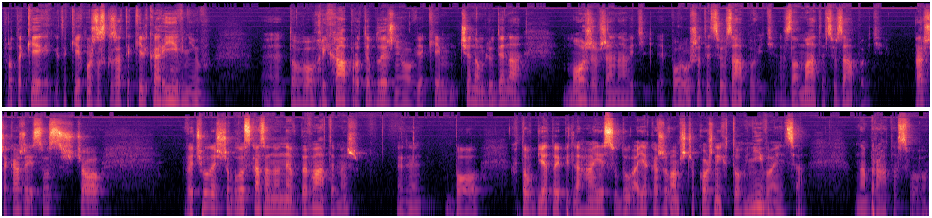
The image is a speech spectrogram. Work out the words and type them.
про таких, таких, можна сказати, кілька рівнів того гріха проти ближнього, в яким чином людина може вже навіть порушити цю заповідь, зламати цю заповідь. Перше каже Ісус, що ви чули, що було сказано не вбиватимеш, е, бо хто вб'є, той підлягає суду, а я кажу вам, що кожен, хто гнівається на брата свого,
